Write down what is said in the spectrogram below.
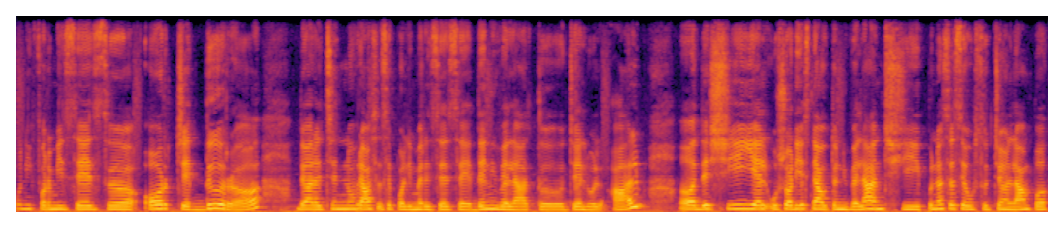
Uniformizez uh, orice dâră deoarece nu vreau să se polimerizeze denivelat uh, gelul alb, uh, deși el ușor este autonivelant și până să se usuce în lampă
